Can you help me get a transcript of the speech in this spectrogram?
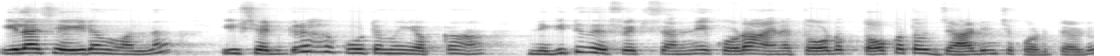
ఇలా చేయడం వల్ల ఈ షడ్గ్రహ కూటమి యొక్క నెగిటివ్ ఎఫెక్ట్స్ అన్నీ కూడా ఆయన తోడ తోకతో జాడించి కొడతాడు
